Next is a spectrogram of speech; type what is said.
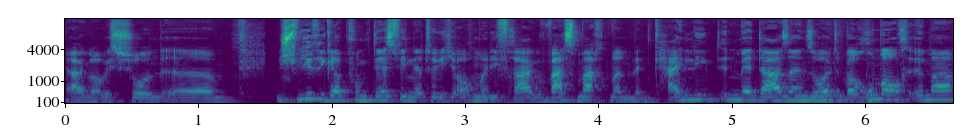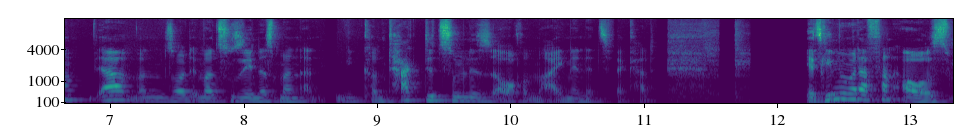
Ja, glaube ich, schon äh, ein schwieriger Punkt. Deswegen natürlich auch immer die Frage, was macht man, wenn kein LinkedIn mehr da sein sollte? Warum auch immer. Ja, man sollte immer zusehen, dass man die Kontakte zumindest auch im eigenen Netzwerk hat. Jetzt gehen wir mal davon aus,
